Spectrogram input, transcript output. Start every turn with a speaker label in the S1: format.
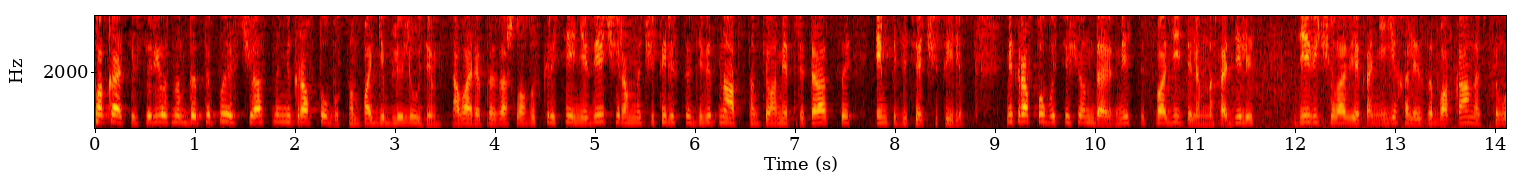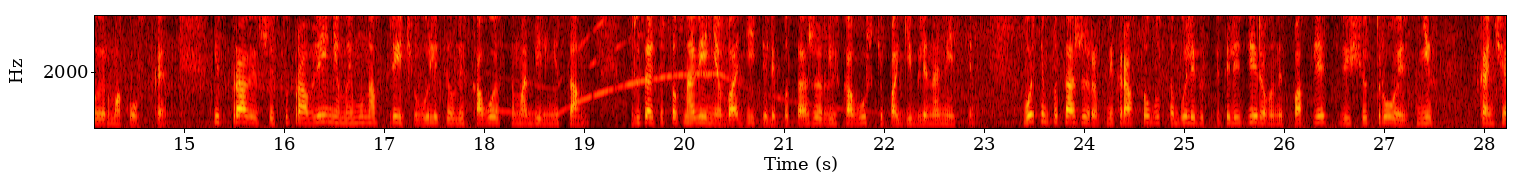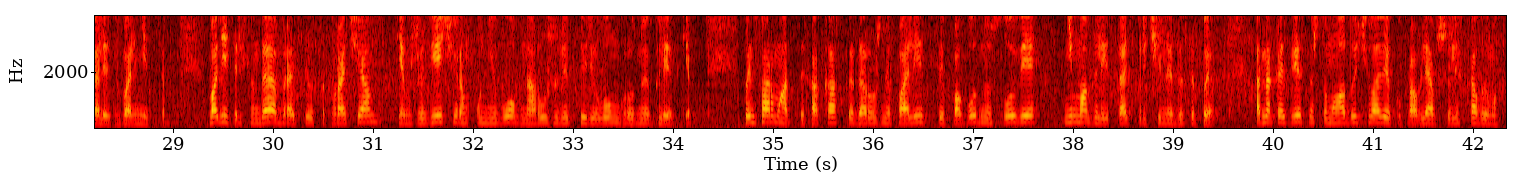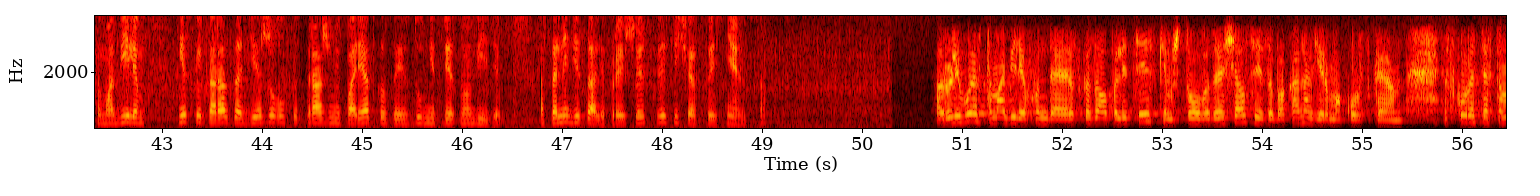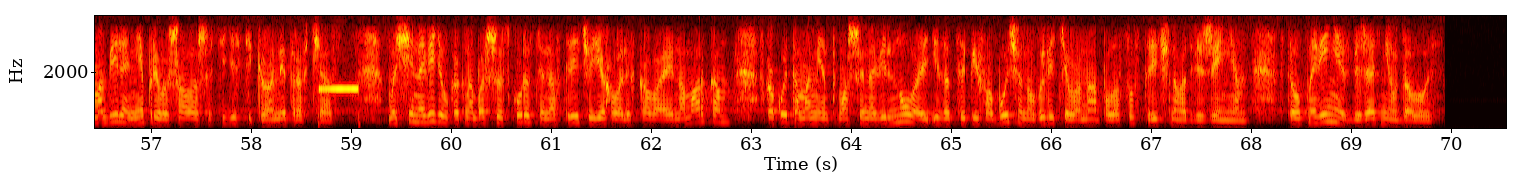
S1: Хакасии в серьезном ДТП с частным микроавтобусом погибли люди. Авария произошла в воскресенье вечером на 419-м километре трассы М-54. В микроавтобусе Hyundai вместе с водителем находились 9 человек. Они ехали из Абакана в село Ермаковское. Не справившись с управлением, ему навстречу вылетел легковой автомобиль Nissan. В результате столкновения водитель и пассажир легковушки погибли на месте. Восемь пассажиров микроавтобуса были госпитализированы. Впоследствии еще трое из них скончались в больнице. Водитель Hyundai обратился к врачам. Тем же вечером у него обнаружили перелом грудной клетки. По информации Хакасской дорожной полиции, погодные условия не могли стать причиной ДТП. Однако известно, что молодой человек, управлявший легковым автомобилем, несколько раз задерживался стражами порядка за езду в нетрезвом виде. Остальные детали происшествия сейчас выясняются.
S2: Рулевой автомобиля Hyundai рассказал полицейским, что возвращался из Абакана в Ермаковское. Скорость автомобиля не превышала 60 км в час. Мужчина видел, как на большой скорости навстречу ехала легковая иномарка. В какой-то момент машина вильнула и, зацепив обочину, вылетела на полосу встречного движения. Столкновения избежать не удалось.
